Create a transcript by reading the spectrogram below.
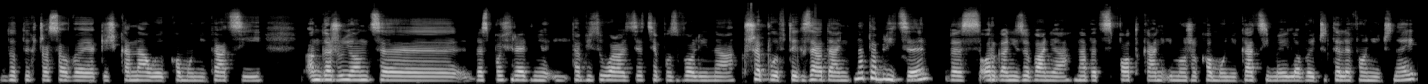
dotychczasowe jakieś kanały komunikacji angażujące bezpośrednio i ta wizualizacja pozwoli na przepływ tych zadań na tablicy bez organizowania nawet spotkań i może komunikacji mailowej czy telefonicznej.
